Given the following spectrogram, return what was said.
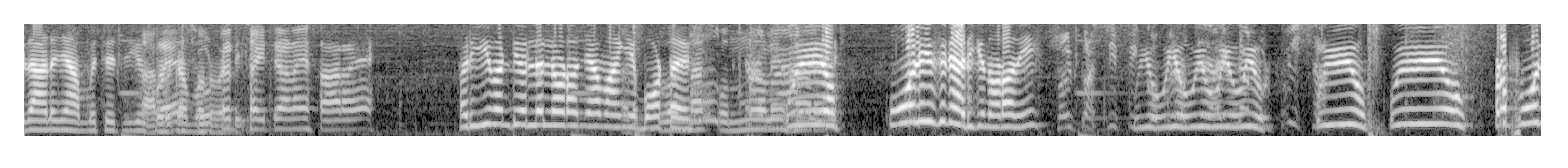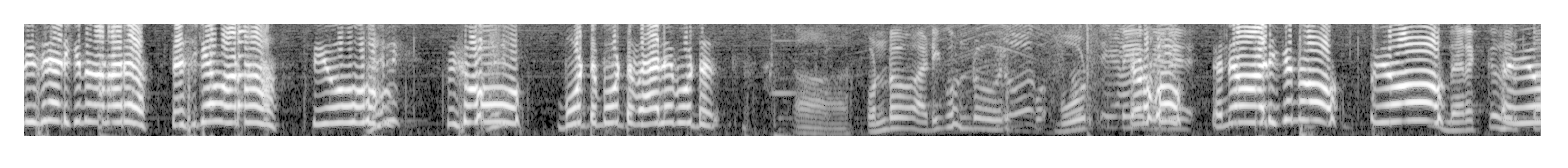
ഇതാണ് ഞാൻ അമ്മുച്ചേച്ചിക്ക് കൊടുക്കാൻ പോകുന്ന അടി ഈ വണ്ടി അല്ലല്ലോടാ ഞാൻ വാങ്ങിയ ബോട്ടെ. അയ്യോ പോലീസിനെ അടിക്കുന്നോടാ നീ. ഉയ്യോ പോലീസിനെ അടിക്കുന്ന കാണാരോ രസിക്കാൻ വേണോ അയ്യോ അയ്യോ ബോട്ട് ബോട്ട് വേലേ ബോട്ട്. കൊണ്ടോ അടി കൊണ്ടോ എന്നെ അയ്യോ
